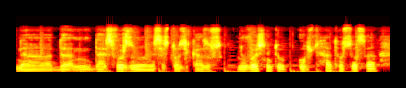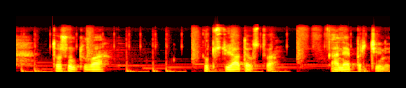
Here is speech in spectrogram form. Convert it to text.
да, да, да е свързано с този казус, но външните обстоятелства са точно това обстоятелства, а не причини.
